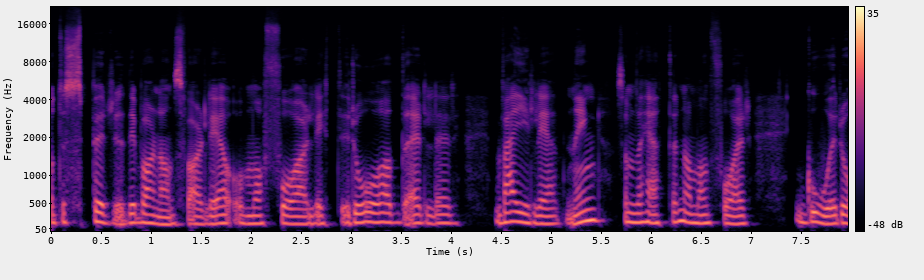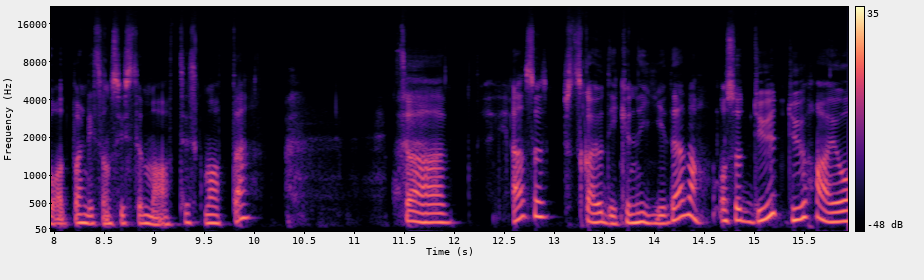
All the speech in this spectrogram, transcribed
måtte spørre de barneansvarlige om å få litt råd eller veiledning, som det heter, når man får gode råd på en litt sånn systematisk måte. Så ja, så skal jo de kunne gi det, da. Også du, du har jo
